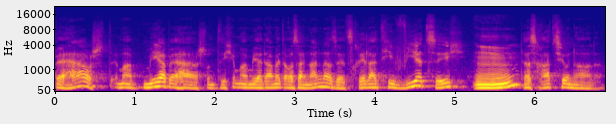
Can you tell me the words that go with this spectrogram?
beherrschst, immer mehr beherrschst und dich immer mehr damit auseinandersetzt, relativiert sich Mhm. das Rationale.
